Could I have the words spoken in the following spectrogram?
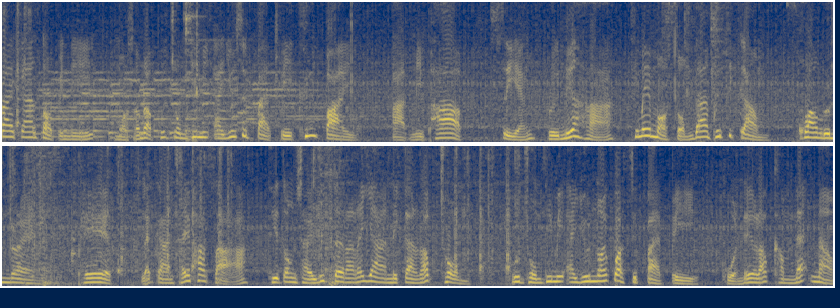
รายการต่อไปนี้เหมาะสำหรับผู้ชมที่มีอายุ 18 ปีขึ้นไป อาจมีภาพ เสียงหรือเนื้อหาที่ไม่เหมาะสมด้านพฤติกรรม ความรุนแรง เพศ และการใช้ภาษาที่ต้องใช้วิจารณญาณในการรับชม ผู้ชมที่มีอายุน้อยกว่า 18 ปี ควรได้รับคำแนะนำ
